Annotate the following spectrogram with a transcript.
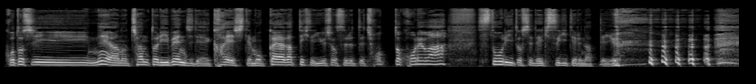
今年ね、あのちゃんとリベンジで返してもう一回上がってきて優勝するってちょっとこれはストーリーとしてできすぎてるなっていう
